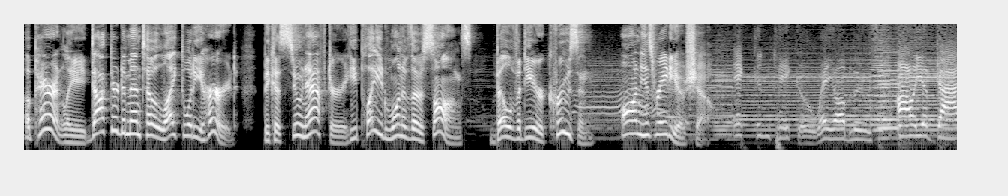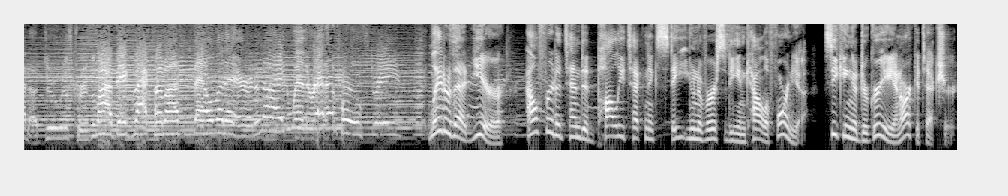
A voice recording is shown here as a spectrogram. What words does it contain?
Apparently, Dr. Demento liked what he heard because soon after he played one of those songs, Belvedere Cruisin', on his radio show. It can take away your blues. All you've gotta do is cruise my big black Plymouth Belvedere tonight with red upholstery. Later that year, Alfred attended Polytechnic State University in California, seeking a degree in architecture.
